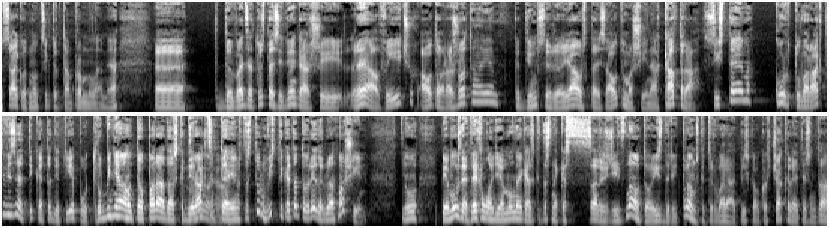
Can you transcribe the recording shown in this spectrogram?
sākot no cik tur tām promilēm. Ja? Uh, tad vajadzētu uztaisīt vienkārši reālu feature autoražotājiem, kad jums ir jāuztaisa automašīnā katrā sistēma. Kur tu vari aktivizēt tikai tad, ja tu iepūti trubiņā un tev parādās, ka ir no, akceptējams tas tur, un viss tikai tad tu vari iedarbināt mašīnu. Nu, pie mūsdienu tehnoloģijām man liekas, ka tas nekas sarežģīts nav to izdarīt. Protams, ka tur varētu visu kaut kas čakarēties un tā,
